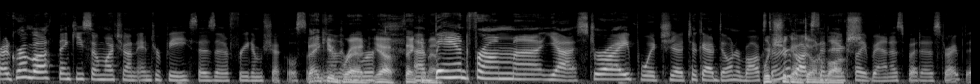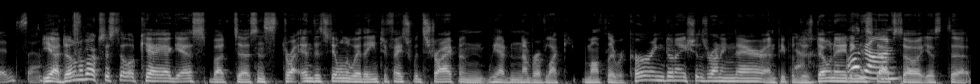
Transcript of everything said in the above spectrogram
Brad Grumba, thank you so much on Entropy, says uh, Freedom Shekels. So Thank you, Brad. We were, Yeah, thank you, uh. Banned from, uh, yeah, Stripe, which uh, took out DonorBox. Which took DonorBox out didn't DonorBox. actually ban us, but uh, Stripe did. So Yeah, DonorBox is still okay, I guess, but uh, since Stri- and it's the only way they interface with Stripe, and we had a number of like monthly recurring donations running there, and people just donating All and gone. stuff. So it just uh,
